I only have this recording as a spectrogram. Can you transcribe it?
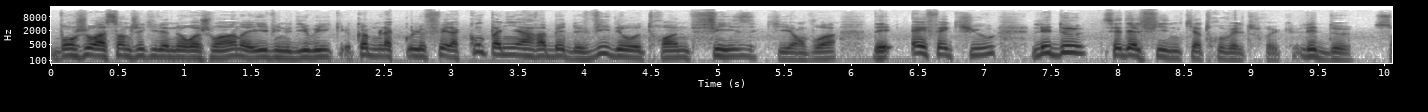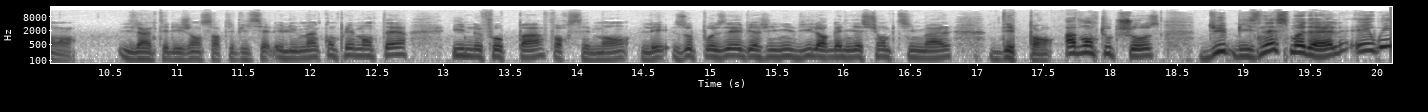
Bonjour à Sanjay qui vient de nous rejoindre et Yves nous dit oui, comme le fait la compagnie arabe de Vidéotron, Fizz, qui envoie des FAQ. Les deux, c'est Delphine qui a trouvé le truc. Les deux sont l'intelligence artificielle et l'humain complémentaire, il ne faut pas forcément les opposer. Virginie dit l'organisation optimale dépend avant toute chose du business model. Et oui,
